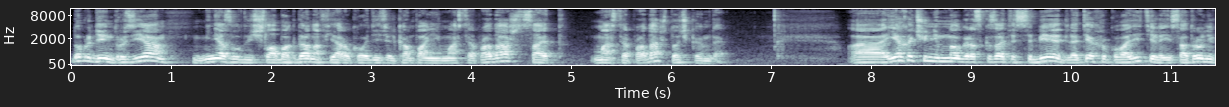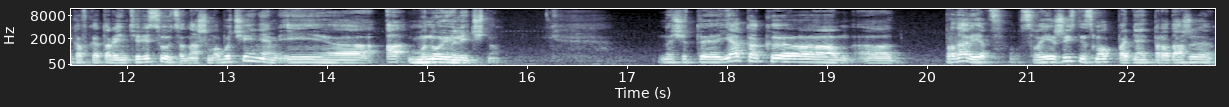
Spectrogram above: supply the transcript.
Добрый день, друзья! Меня зовут Вячеслав Богданов, я руководитель компании Мастер Продаж, сайт masterproдаж.md. А, я хочу немного рассказать о себе для тех руководителей и сотрудников, которые интересуются нашим обучением и а, а мною лично. Значит, э, я как э, продавец в своей жизни смог поднять продажи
